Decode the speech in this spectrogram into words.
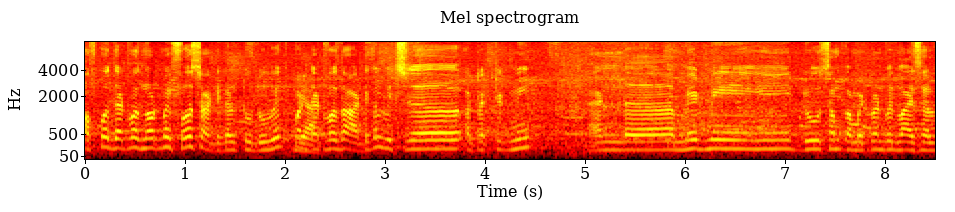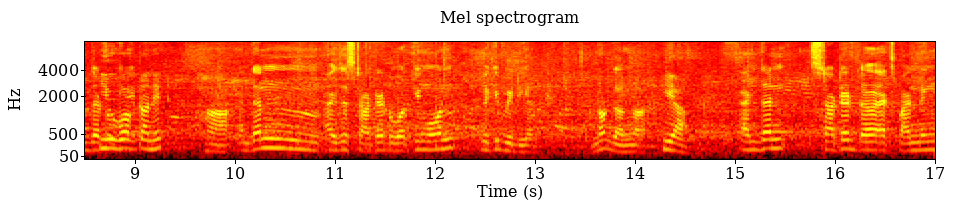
of course that was not my first article to do with but yeah. that was the article which uh, attracted me and uh, made me do some commitment with myself that you okay, worked on it uh, and then i just started working on wikipedia not ganga yeah and then started uh, expanding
